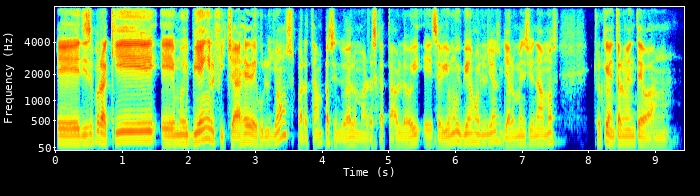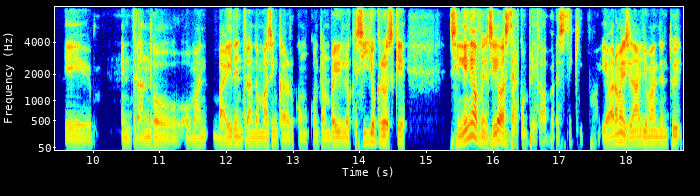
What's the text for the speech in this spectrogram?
Eh, dice por aquí, eh, muy bien el fichaje de Julio Jones para Tampa, sin duda lo más rescatable hoy. se vio muy bien Julio Jones, ya lo mencionamos. Creo que eventualmente van entrando o va a ir entrando más en calor con, con Tom Brady. Lo que sí yo creo es que sin línea ofensiva va a estar complicado para este equipo. Y ahora mencionaba, yo mandé un tweet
